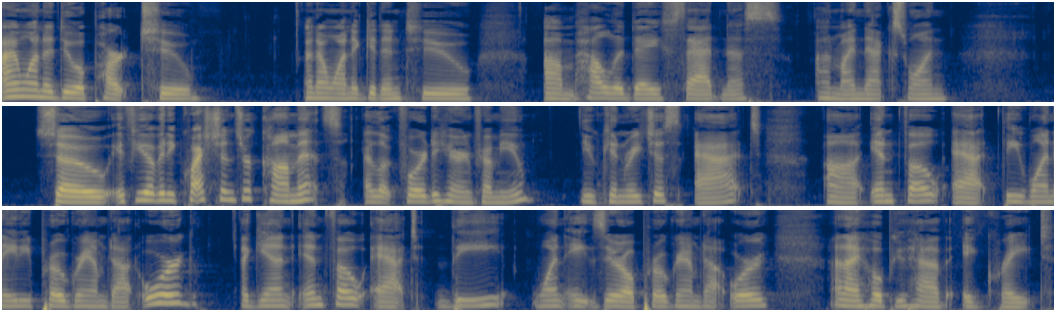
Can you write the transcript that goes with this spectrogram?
I want to do a part two and I want to get into um, holiday sadness on my next one. So if you have any questions or comments, I look forward to hearing from you. You can reach us at uh, info at the180program.org. Again, info at the180program.org. And I hope you have a great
